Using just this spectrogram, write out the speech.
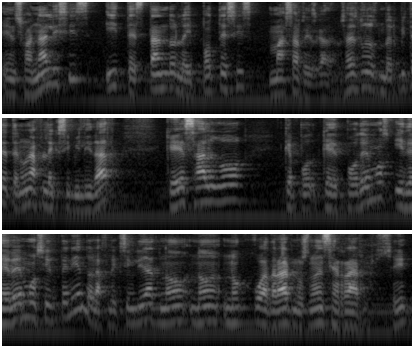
en su análisis y testando la hipótesis más arriesgada. O sea, esto nos permite tener una flexibilidad que es algo que, que podemos y debemos ir teniendo. La flexibilidad, no, no, no cuadrarnos, no encerrarnos. ¿sí?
